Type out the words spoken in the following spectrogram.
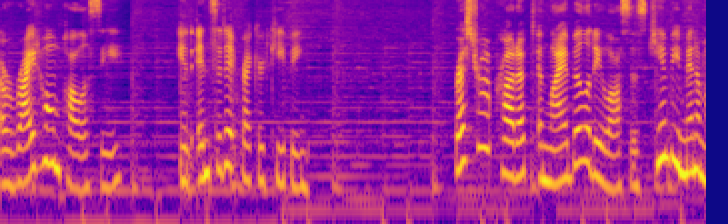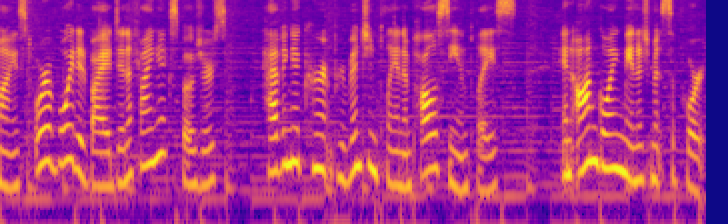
a ride home policy, and incident record keeping. Restaurant product and liability losses can be minimized or avoided by identifying exposures, having a current prevention plan and policy in place, and ongoing management support.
